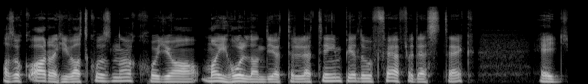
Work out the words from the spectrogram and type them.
azok arra hivatkoznak, hogy a mai Hollandia területén például felfedeztek egy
